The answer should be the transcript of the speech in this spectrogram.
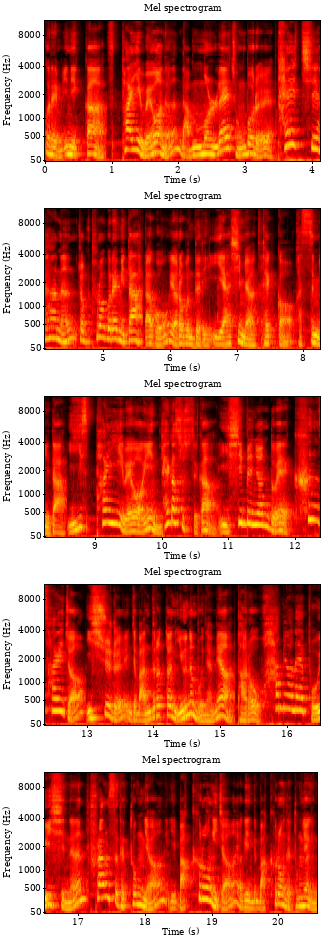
프로그램이니까 스파이웨어는 남몰래 정보를 탈취하는 좀 프로그램이다 라고 여러분들이 이해하시면 될 것 같습니다. 이 스파이웨어인 페가수스가 21년도에 큰 사회적 이슈를 이제 만들었던 이유는 뭐냐면 바로 화면에 보이시는 프랑스 대통령 이 마크롱이죠. 여기 있는 마크롱 대통령인데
